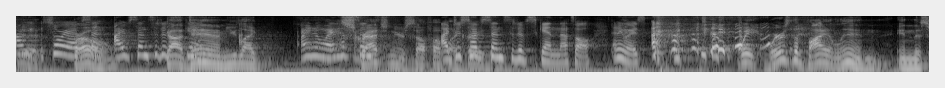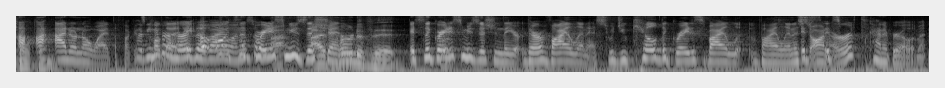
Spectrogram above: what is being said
I- shit. sorry, I have Bro. sen- I have sensitive God skin. damn, you like I know I have sens- scratching yourself up. I like just have sensitive skin. That's all. Anyways. Wait, where's the violin in this whole I, thing? I don't know why the fuck it's you called never that. heard It- the oh, oh, it's the greatest I- musician. I've heard of it. It's the greatest musician. They are, they're a violinist. Would you kill the greatest viol- violinist it's, on it's earth? kind of irrelevant.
